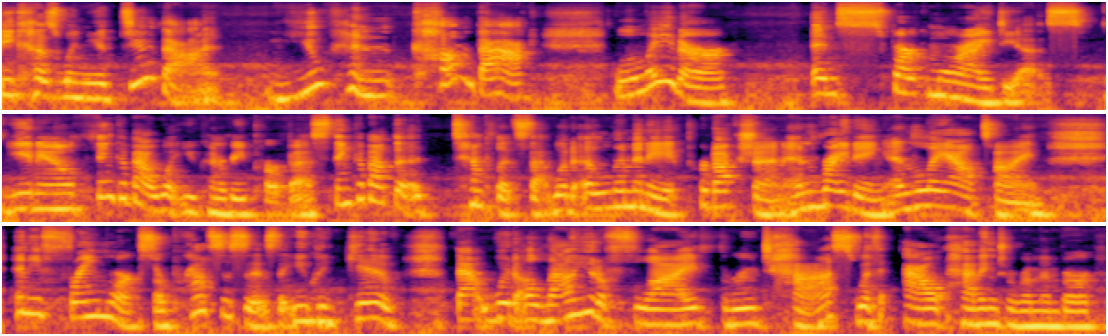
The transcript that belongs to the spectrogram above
because when you do that, you can come back later and spark more ideas. You know, think about what you can repurpose. Think about the templates that would eliminate production and writing and layout time. Any frameworks or processes that you could give that would allow you to fly through tasks without having to remember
